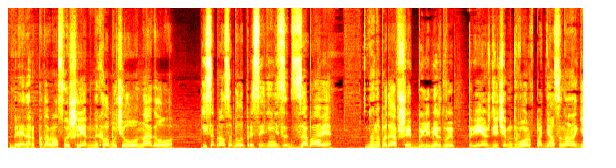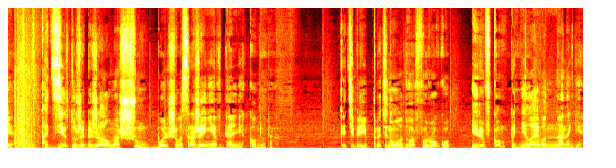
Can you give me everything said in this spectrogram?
Бреннер подобрал свой шлем, нахлобучил его на голову и собрался было присоединиться к забаве, но нападавшие были мертвы прежде, чем Дворф поднялся на ноги, а Дзирт уже бежал на шум большего сражения в дальних комнатах. Катебри протянула Дворфу руку и рывком подняла его на ноги.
